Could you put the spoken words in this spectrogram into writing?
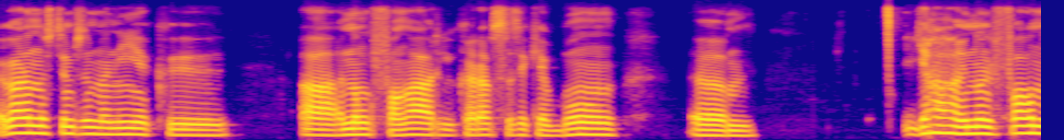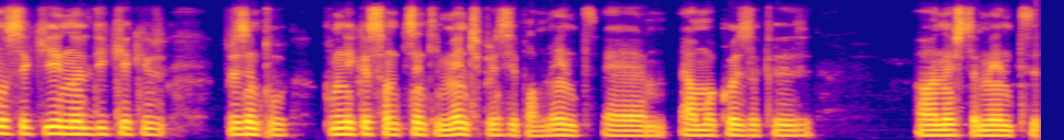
Agora nós temos a mania que ah, não falar e o caraças é que é bom. Um, e ah, eu não lhe falo, não sei o quê, não lhe digo que é que, por exemplo, comunicação de sentimentos principalmente é, é uma coisa que honestamente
